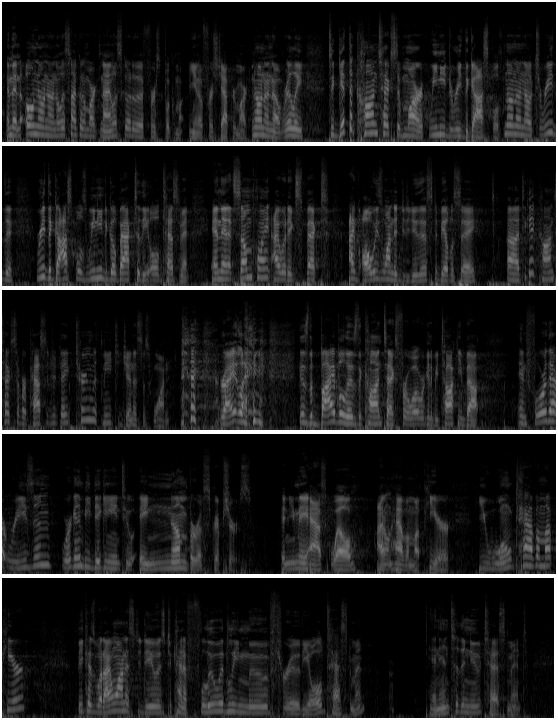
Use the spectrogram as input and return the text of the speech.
And then, oh, no, no, no, let's not go to Mark 9. Let's go to the first book, Mark, you know, first chapter Mark. No, no, no, really, to get the context of Mark, we need to read the Gospels. No, no, no, to read the, read the Gospels, we need to go back to the Old Testament. And then at some point, I would expect, I've always wanted to do this, to be able to say, uh, to get context of our passage today, turn with me to Genesis 1. right? Like, because the Bible is the context for what we're going to be talking about. And for that reason, we're going to be digging into a number of scriptures. And you may ask, well, I don't have them up here. You won't have them up here because what I want us to do is to kind of fluidly move through the Old Testament and into the New Testament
